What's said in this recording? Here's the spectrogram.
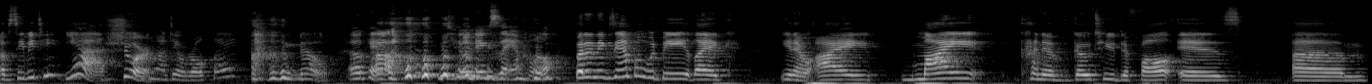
Of CBT? Yeah. Sure. You want to do a role play? no. Okay. Uh, do an example. But an example would be like, you know, I my kind of go-to default is um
